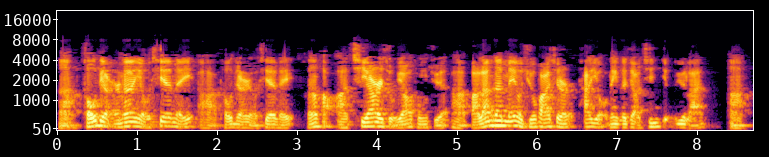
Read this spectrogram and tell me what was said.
啊。头顶呢有纤维啊，头顶有纤维，很好啊。七二九幺同学啊，板蓝根没有菊花心儿，它有那个叫金顶玉兰啊。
